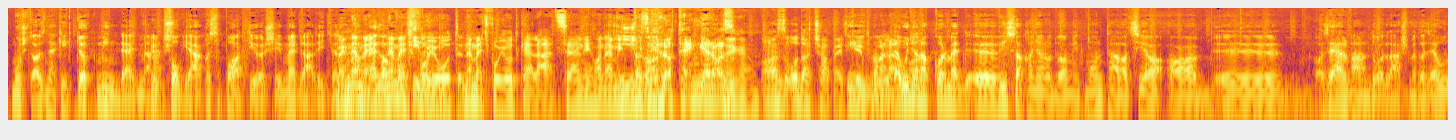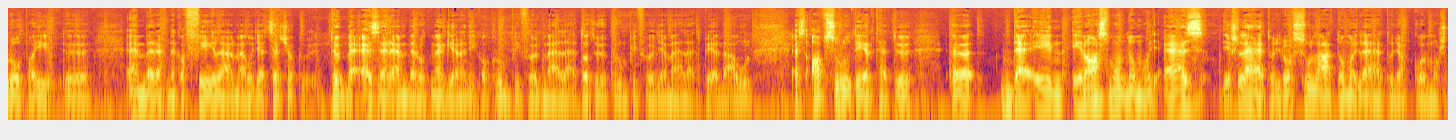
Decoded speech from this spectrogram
most az nekik tök mindegy, mert hát fogják, azt a parti őrség megállítja. Meg nem, meg, nem, egy folyót, nem egy folyót kell átszelni, hanem itt azért a tenger az, Igen. az oda csap egy-két van, de ugyanakkor meg ö, visszakanyarodva, amit mondtál, Lacia, a, ö, az elvándorlás, meg az európai ö, embereknek a félelme, hogy egyszer csak több ezer ember ott megjelenik a krumpliföld mellett, az ő krumpliföldje mellett például. Ez abszolút érthető. Ö, de én, én azt mondom, hogy ez, és lehet, hogy rosszul látom, vagy lehet, hogy akkor most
